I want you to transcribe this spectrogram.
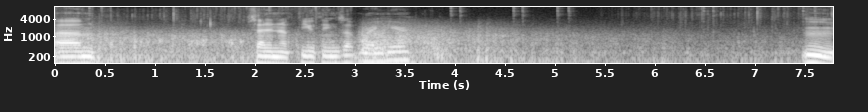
um, setting a few things up right here. Hmm.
